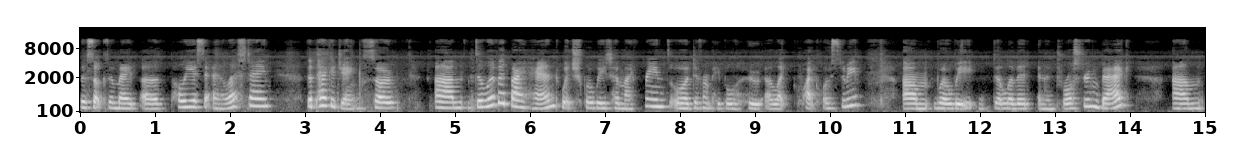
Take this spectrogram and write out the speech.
The socks are made of polyester and elastane. The packaging, so um, delivered by hand, which will be to my friends or different people who are like quite close to me, um, will be delivered in a drawstring bag. Um,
